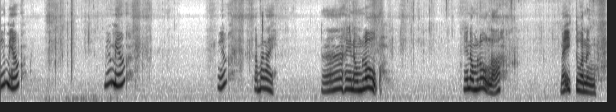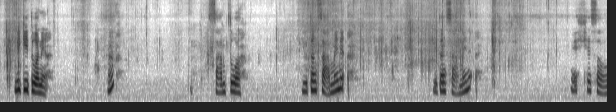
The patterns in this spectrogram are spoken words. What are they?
มียวเมียวเมียวเมียวเมียวทำอะไรอ่าให้นมลูก ให้นมลูกเหรอไหนอีกตัวหนึ่ง มีกี่ตัวเนี่ยฮะสามตัว อยู่ตั้งสามไหมเนี่ย อยู่ตั้งสามไหมเนี่ยเอ๊ะแค่สอง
